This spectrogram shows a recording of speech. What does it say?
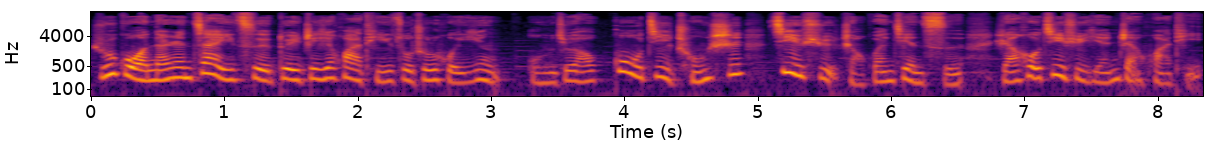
如果男人再一次对这些话题做出了回应，我们就要故技重施，继续找关键词，然后继续延展话题。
